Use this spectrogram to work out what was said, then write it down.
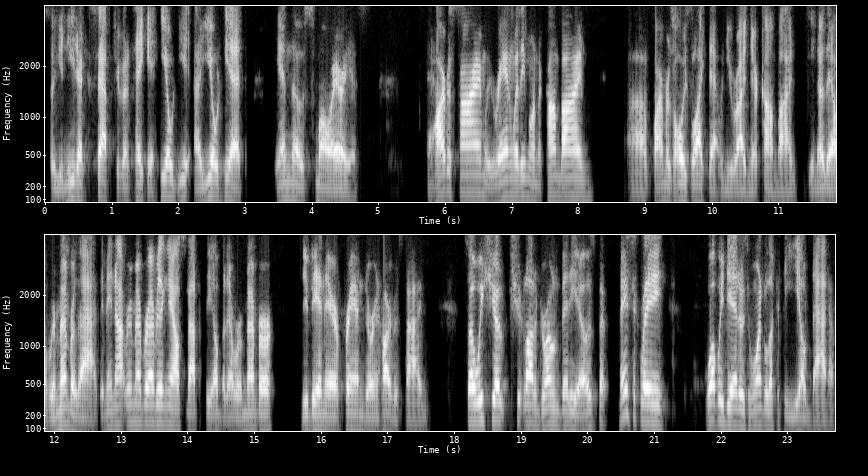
So you need to accept you're going to take a yield, a yield hit in those small areas. At harvest time, we ran with him on the combine. Uh, farmers always like that when you ride in their combine. You know, they'll remember that. They may not remember everything else about the field, but they'll remember you being their friend during harvest time. So we shoot, shoot a lot of drone videos, but basically what we did is we wanted to look at the yield data.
